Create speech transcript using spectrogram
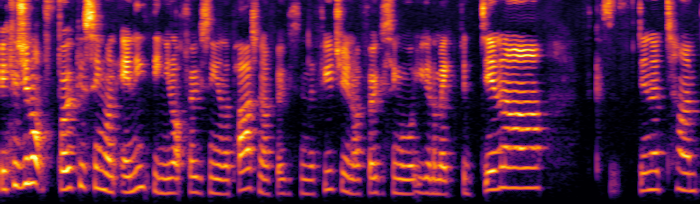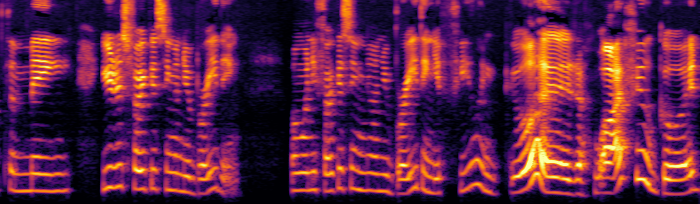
Because you're not focusing on anything. You're not focusing on the past. You're not focusing on the future. You're not focusing on what you're going to make for dinner because it's dinner time for me. You're just focusing on your breathing. And when you're focusing on your breathing, you're feeling good. Well, I feel good.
